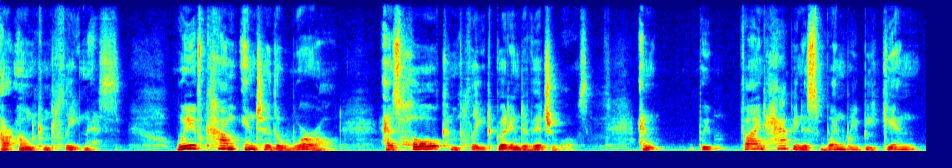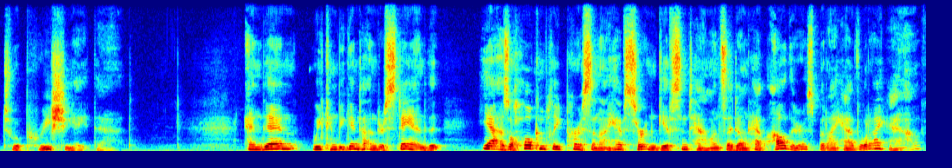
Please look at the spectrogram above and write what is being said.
our own completeness. We've come into the world as whole, complete, good individuals. And we find happiness when we begin to appreciate that. And then we can begin to understand that, yeah, as a whole, complete person, I have certain gifts and talents. I don't have others, but I have what I have.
